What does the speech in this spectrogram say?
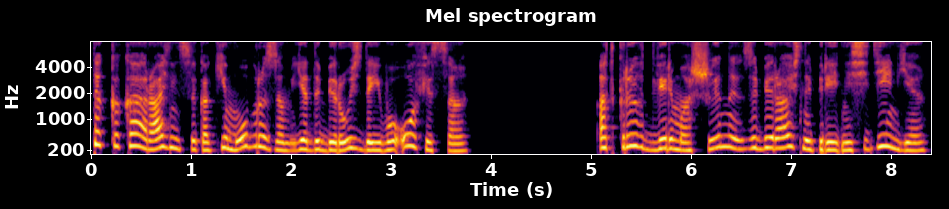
Так какая разница, каким образом я доберусь до его офиса? Открыв дверь машины, забираюсь на переднее сиденье.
